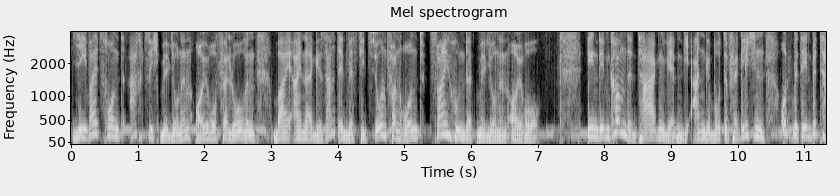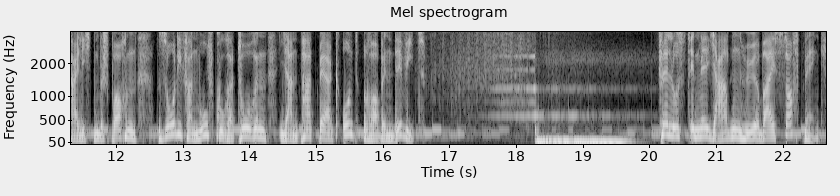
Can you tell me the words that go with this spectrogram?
jeweils rund 80 Millionen Euro verloren bei einer Gesamtinvestition von rund 200 Millionen Euro. In den kommenden Tagen werden die Angebote verglichen und mit den Beteiligten besprochen, so die FunMove-Kuratoren Jan Patberg und Robin De Witt. Verlust in Milliardenhöhe bei Softbank.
